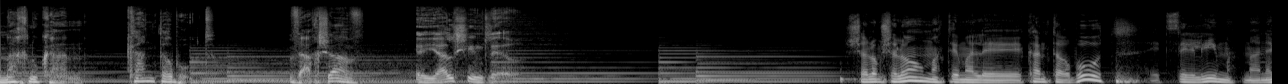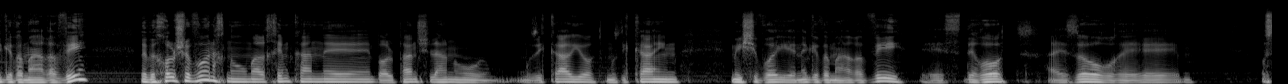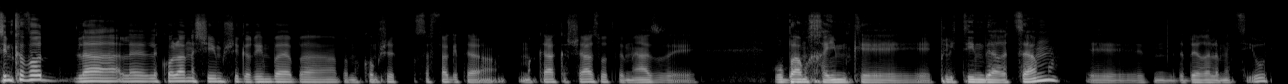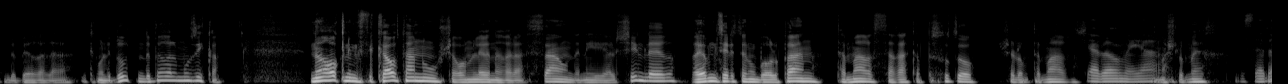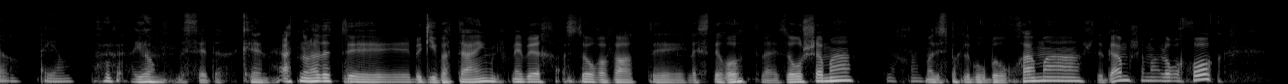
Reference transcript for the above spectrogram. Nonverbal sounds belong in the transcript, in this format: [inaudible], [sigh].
אנחנו כאן. כאן תרבות. ועכשיו, אייל שינדלר. שלום שלום, אתם על uh, כאן תרבות, צלילים מהנגב המערבי, ובכל שבוע אנחנו מארחים כאן uh, באולפן שלנו מוזיקאיות, מוזיקאים מיישובי נגב המערבי, uh, שדרות, האזור, עושים כבוד ל, ל, לכל האנשים שגרים ב, ב, במקום שספג את המכה הקשה הזאת, ומאז uh, רובם חיים כפליטים בארצם. Uh, נדבר על המציאות, נדבר על ההתמודדות, נדבר על מוזיקה. נועה רוקני מפיקה אותנו, שרון לרנר על הסאונד, אני אייל שינדלר, והיום נמצאת איתנו באולפן תמר סרקה פסוטו. שלום, תמר. שלום, אייל. מה שלומך? בסדר, היום. היום, בסדר, כן. את נולדת uh, בגבעתיים, לפני בערך עשור עברת uh, לשדרות, לאזור שמה. נכון. מה זה הספקת לגור ברוחמה, שזה גם שמה לא רחוק,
